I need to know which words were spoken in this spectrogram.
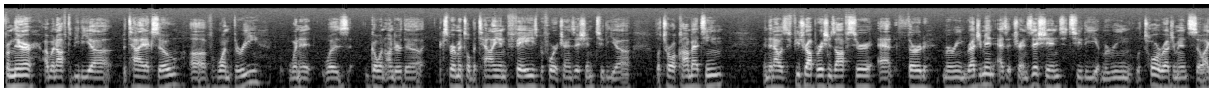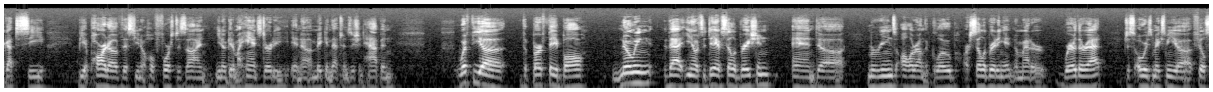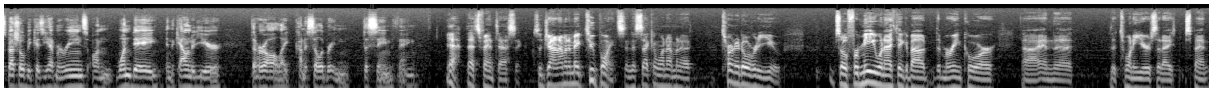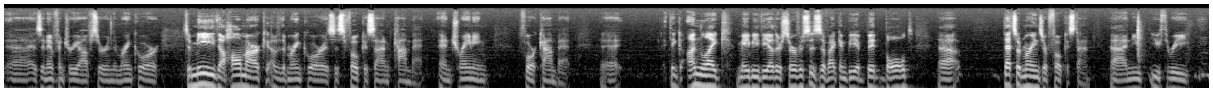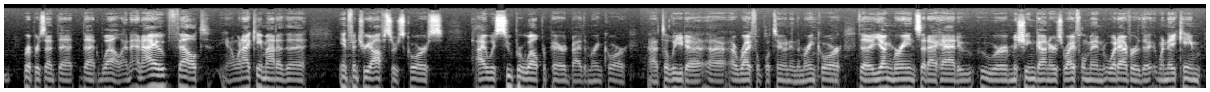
from there, I went off to be the uh, Battalion XO of 1-3 when it was going under the experimental battalion phase before it transitioned to the uh, littoral combat team. And then I was a future operations officer at 3rd Marine Regiment as it transitioned to the Marine Littoral Regiment. So I got to see, be a part of this, you know, whole force design, you know, getting my hands dirty in uh, making that transition happen. With the, uh, the birthday ball, knowing that, you know, it's a day of celebration and uh, Marines all around the globe are celebrating it no matter where they're at, just always makes me uh, feel special because you have Marines on one day in the calendar year that are all like kind of celebrating the same thing. Yeah, that's fantastic. So, John, I'm going to make two points. And the second one, I'm going to turn it over to you. So, for me, when I think about the Marine Corps uh, and the, the 20 years that I spent uh, as an infantry officer in the Marine Corps, to me, the hallmark of the Marine Corps is this focus on combat and training for combat. Uh, I think, unlike maybe the other services, if I can be a bit bold, uh, that's what Marines are focused on, uh, and you you three represent that that well. And and I felt, you know, when I came out of the infantry officers course, I was super well prepared by the Marine Corps. Uh, to lead a, a, a, rifle platoon in the Marine Corps. The young Marines that I had who, who were machine gunners, riflemen, whatever, the, when they came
